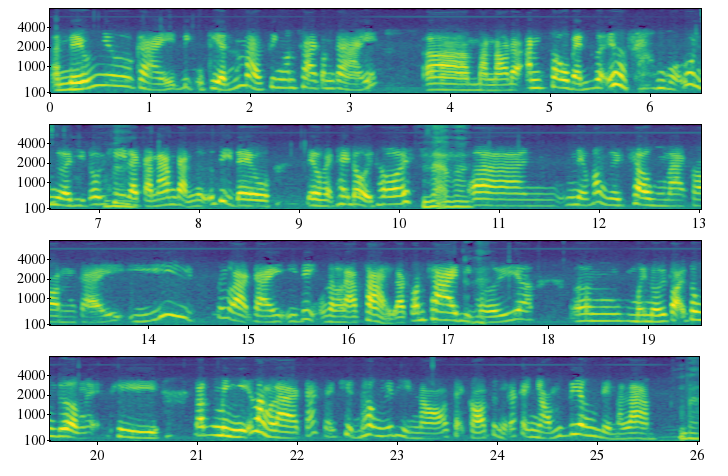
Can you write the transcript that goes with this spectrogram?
à, nếu như cái định kiến mà sinh con trai con gái ấy, à, mà nó đã ăn sâu bén rễ ở trong mỗi một người thì đôi khi vâng. là cả nam cả nữ thì đều đều phải thay đổi thôi dạ vâng à, nếu mà người chồng mà còn cái ý tức là cái ý định rằng là phải là con trai thì dạ. mới uh, mới nối dõi tông đường ấy thì mình nghĩ rằng là các cái truyền thông ấy thì nó sẽ có từng các cái nhóm riêng để mà làm vâng.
